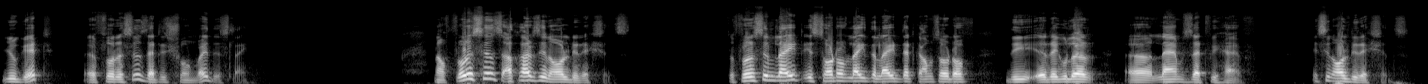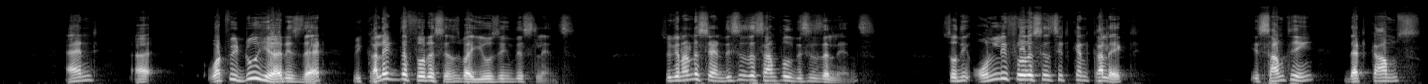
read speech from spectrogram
you get fluorescence that is shown by this line. Now, fluorescence occurs in all directions. So, fluorescent light is sort of like the light that comes out of the regular uh, lamps that we have, it is in all directions. And uh, what we do here is that we collect the fluorescence by using this lens. So, you can understand this is the sample, this is the lens. So, the only fluorescence it can collect is something that comes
